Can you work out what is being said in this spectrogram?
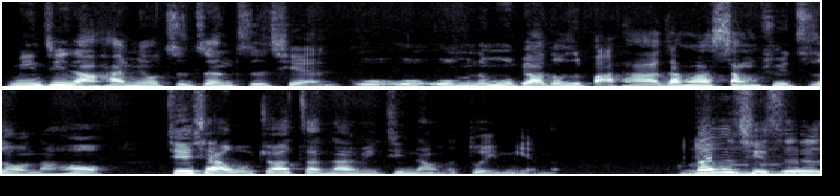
民进党还没有执政之前，我我我们的目标都是把他让他上去之后，然后接下来我就要站在民进党的对面了。但是其实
